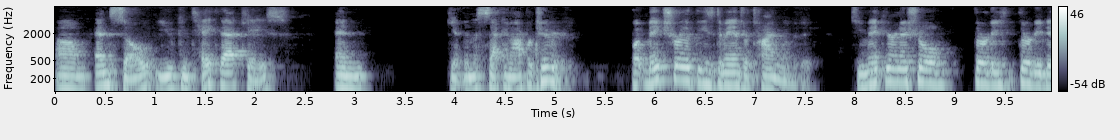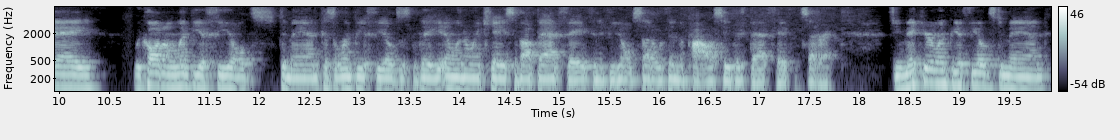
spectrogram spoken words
Um, and so you can take that case and give them a second opportunity. But make sure that these demands are time limited. So you make your initial 30, 30 day we call it an Olympia Fields demand because Olympia Fields is the big Illinois case about bad faith, and if you don't settle within the policy, there's bad faith, et cetera. So you make your Olympia Fields demand,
